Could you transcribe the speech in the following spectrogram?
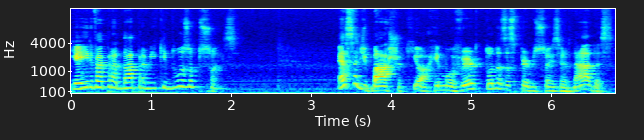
e aí ele vai para dar para mim aqui duas opções. Essa de baixo aqui, ó, remover todas as permissões herdadas,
